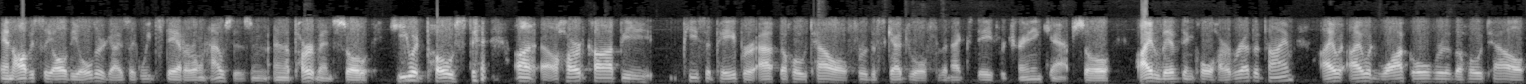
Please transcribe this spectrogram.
and obviously all the older guys like we'd stay at our own houses and, and apartments. So he would post a, a hard copy piece of paper at the hotel for the schedule for the next day for training camp. So I lived in Coal Harbour at the time. I, I would walk over to the hotel.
